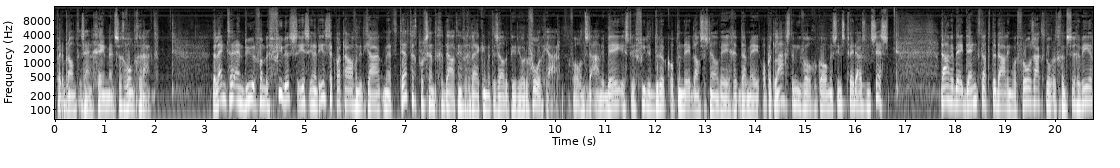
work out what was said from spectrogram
Bij de brand zijn geen mensen gewond geraakt. De lengte en duur van de files is in het eerste kwartaal van dit jaar met 30% gedaald in vergelijking met dezelfde periode vorig jaar. Volgens de ANWB is de file druk op de Nederlandse snelwegen daarmee op het laagste niveau gekomen sinds 2006. De ANWB denkt dat de daling wordt veroorzaakt door het gunstige weer,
